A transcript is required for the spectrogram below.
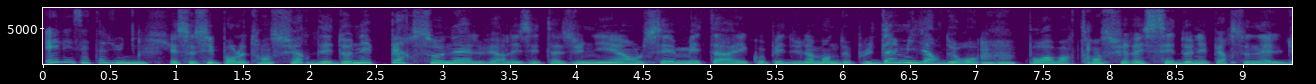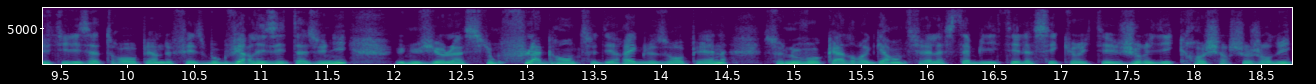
et les États-Unis. Et ceci pour le transfert des données personnelles vers les États-Unis. Hein. On le sait, Meta a écopé d'une amende de plus d'un milliard d'euros mhm. pour avoir transféré ses données personnelles d'utilisateurs européens de Facebook vers les États-Unis. Une violation flagrante des règles européennes. Ce nouveau cadre garantirait la stabilité et la sécurité juridique recherchée aujourd'hui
